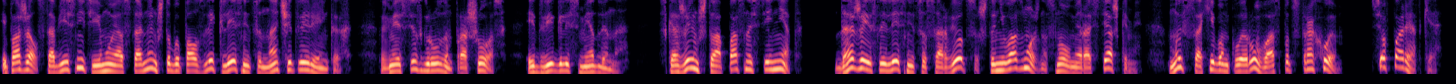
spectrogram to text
И, пожалуйста, объясните ему и остальным, чтобы ползли к лестнице на четвереньках. Вместе с грузом, прошу вас, и двигались медленно. Скажи им, что опасностей нет. Даже если лестница сорвется, что невозможно с новыми растяжками, мы с Сахибом Клэру вас подстрахуем. Все в порядке.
